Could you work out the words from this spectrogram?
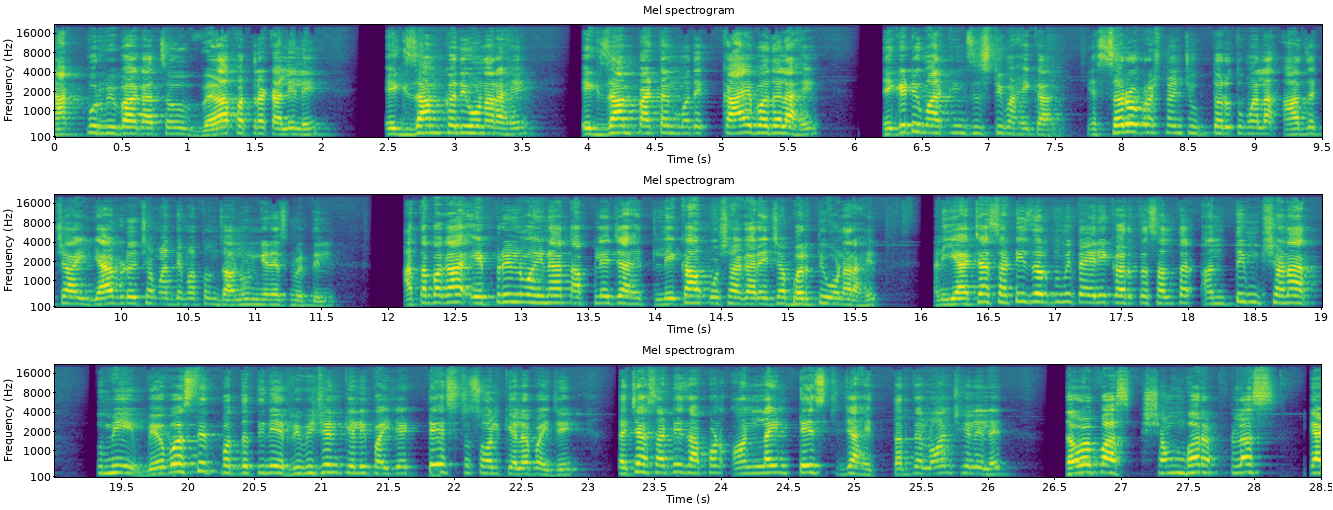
नागपूर विभागाचं वेळापत्रक आलेलं आहे. एक्झाम कधी होणार आहे? एक्झाम पॅटर्नमध्ये काय बदल आहे? नेगेटिव्ह मार्किंग सिस्टीम आहे का? या सर्व प्रश्नांची उत्तरं तुम्हाला आजच्या या व्हिडिओच्या माध्यमातून जाणून घेण्यास मिळतील. आता बघा एप्रिल महिन्यात आपले जे आहेत लेखा कोशागारेच्या भरती होणार आहेत. आणि याच्यासाठी जर तुम्ही तयारी करत असाल तर अंतिम क्षणात तुम्ही व्यवस्थित पद्धतीने रिव्हिजन केली पाहिजे टेस्ट सॉल्व्ह केलं पाहिजे. त्याच्यासाठीच आपण ऑनलाईन टेस्ट जे आहेत तर ते लॉन्च केलेले आहेत. जवळपास शंभर प्लस या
